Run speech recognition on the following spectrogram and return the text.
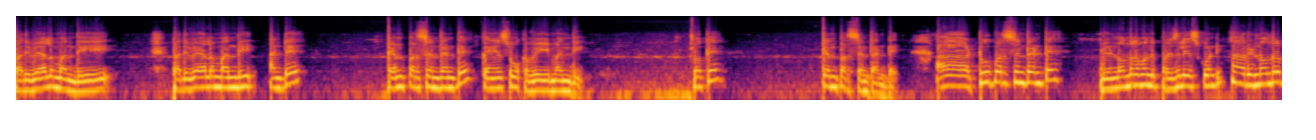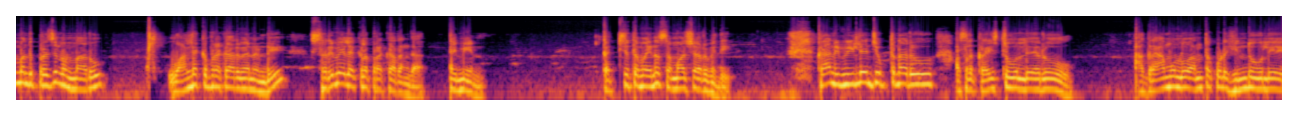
పదివేల మంది పదివేల మంది అంటే టెన్ పర్సెంట్ అంటే కనీసం ఒక వెయ్యి మంది. ఓకే? టెన్ పర్సెంట్ అంటే. టూ పర్సెంట్ అంటే రెండు వందల మంది ప్రజలు వేసుకోండి. రెండు వందల మంది ప్రజలు ఉన్నారు. వాళ్ళ లెక్క ప్రకారమేనండి. సర్వే లెక్కల ప్రకారంగా. ఐ మీన్ ఖచ్చితమైన సమాచారం ఇది. కానీ వీళ్ళేం చెప్తున్నారు? అసలు క్రైస్తవులు లేరు. ఆ గ్రామంలో అంతా కూడా హిందువులే.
